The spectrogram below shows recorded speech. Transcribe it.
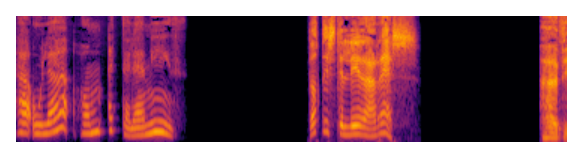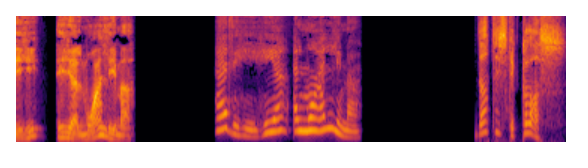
هؤلاء هم التلاميذ. Dat is de lerares. هذه هي المعلمة. هذه هي المعلمة. Dat is de klas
